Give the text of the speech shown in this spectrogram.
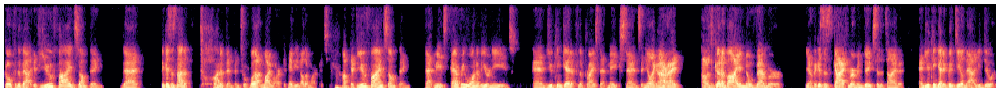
go for the value. If you find something that, because it's not a ton of inventory. Well, not in my market, maybe in other markets. Um, if you find something that meets every one of your needs and you can get it for the price that makes sense, and you're like, all right, I was going to buy in November, you know, because this guy from Urban Digs said to time it, and you can get a good deal now, you do it.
